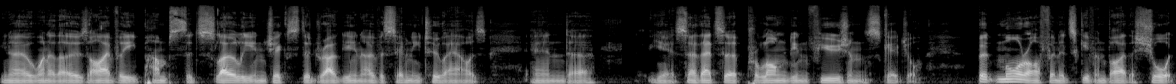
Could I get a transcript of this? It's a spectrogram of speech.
you know, one of those IV pumps that slowly injects the drug in over 72 hours. And, uh, yeah, so that's a prolonged infusion schedule. But more often it's given by the short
